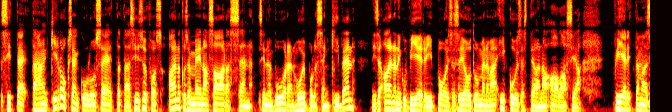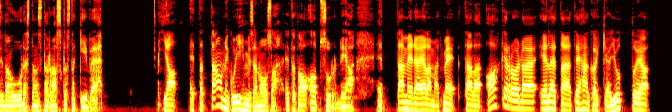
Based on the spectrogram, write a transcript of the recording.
sitten tähän kiroukseen kuuluu se, että tämä Sisyfos, aina kun se meinaa saada sen sinne vuoren huipulle sen kiven, niin se aina niin kuin vierii pois ja se joutuu menemään ikuisesti aina alas ja vierittämään sitä uudestaan sitä raskasta kiveä. Ja että tämä on niinku ihmisen osa, että tämä on absurdia, että tämä meidän elämä, että me täällä ahkeroidaan ja eletään ja tehdään kaikkia juttuja,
